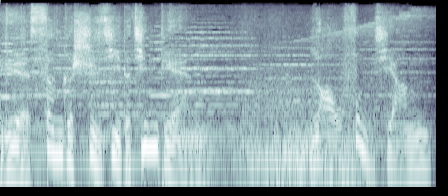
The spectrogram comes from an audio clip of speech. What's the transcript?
越三个世纪的经典，老凤祥。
